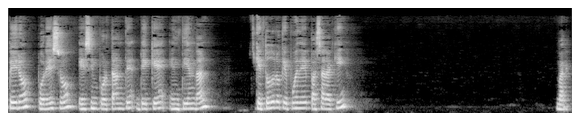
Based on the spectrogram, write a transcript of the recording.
Pero por eso es importante de que entiendan que todo lo que puede pasar aquí Vale.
